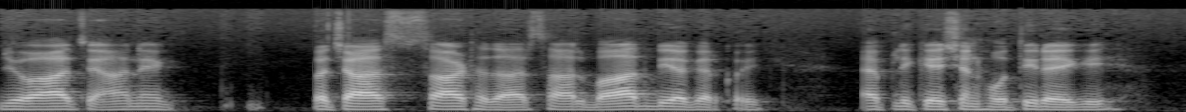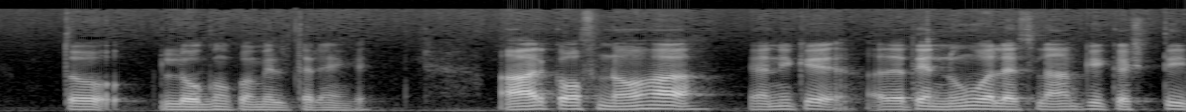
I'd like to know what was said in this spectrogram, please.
जो आज से आने पचास, साठ हज़ार साल बाद भी अगर कोई एप्लीकेशन होती रहेगी तो लोगों को मिलते रहेंगे। आर्क ऑफ़ नोहा, यानी कि हज़रत नूह अलैहिस्सलाम की कश्ती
